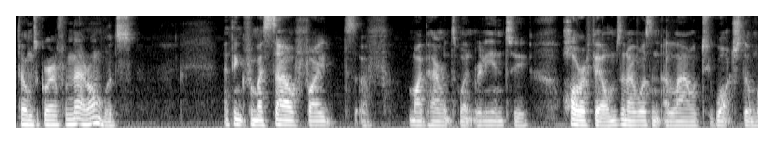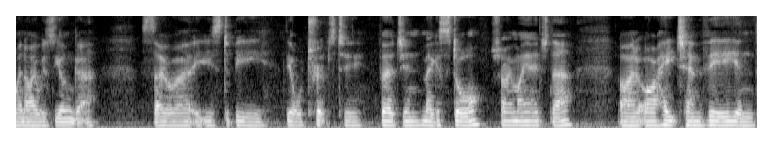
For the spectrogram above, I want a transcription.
films growing from there onwards. I think for myself, I sort of my parents weren't really into horror films, and I wasn't allowed to watch them when I was younger. So uh, it used to be the old trips to Virgin Megastore, showing my age there, or or HMV, and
